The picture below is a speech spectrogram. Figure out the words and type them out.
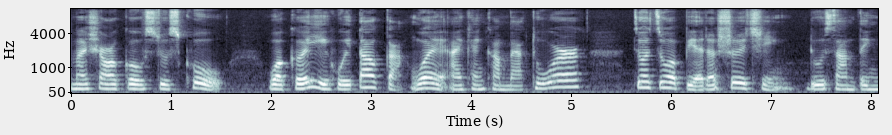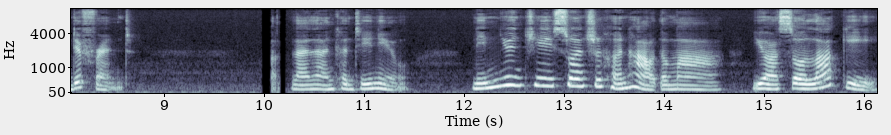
My child goes to school。 我可以回到岗位，I can come back to work，做做别的事情，do something different。兰兰 continue，您运气算是很好的嘛，You are so lucky。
